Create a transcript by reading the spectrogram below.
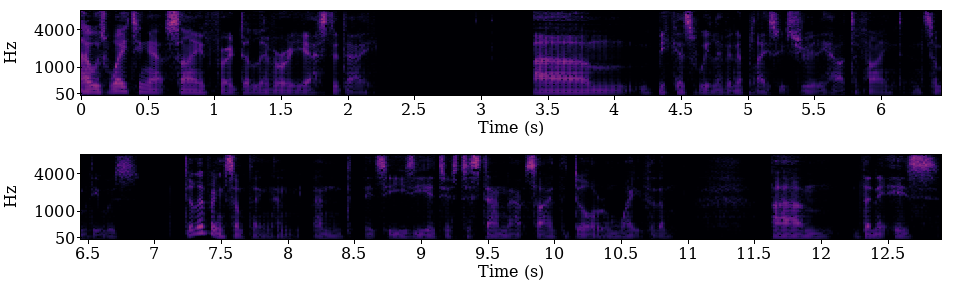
I was waiting outside for a delivery yesterday, um, because we live in a place which is really hard to find, and somebody was delivering something, and and it's easier just to stand outside the door and wait for them, um, than it is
